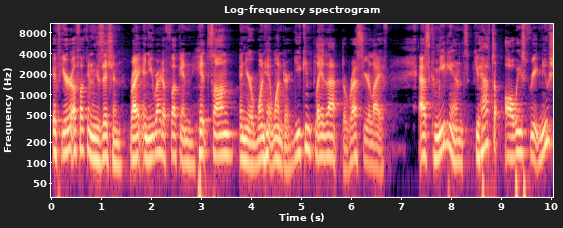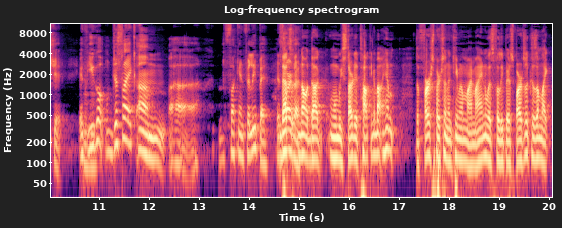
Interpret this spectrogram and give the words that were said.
if you're a fucking musician, right, and you write a fucking hit song and you're a one hit wonder, you can play that the rest of your life. As comedians, you have to always create new shit. If you Mm-hmm. go just like um uh fucking Felipe, as That's no, Doug. When we started talking about him, the first person that came in my mind was Felipe Esparza because I'm like,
